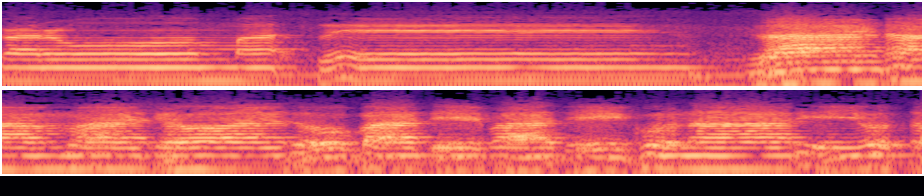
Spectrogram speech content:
กโรมาเสลาธรรมโจยสุปฏิปฏิคุณาทิยุตโต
